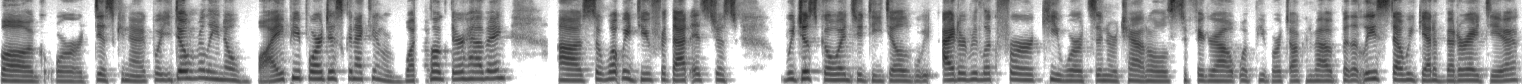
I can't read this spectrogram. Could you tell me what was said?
bug or disconnect, but you don't really know why people are disconnecting or what bug they're having. Uh, so what we do for that is just we just go into detail. We, either we look for keywords in our channels to figure out what people are talking about, but at least that we get a better idea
